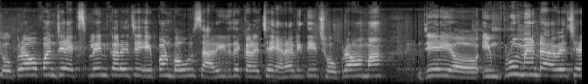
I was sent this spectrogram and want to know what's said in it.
છોકરાઓ પણ જે એક્સપ્લેન કરે છે, એ પણ બહુ સારી રીતે કરે છે. એના લીધે છોકરાઓમાં જે ઇમ્પ્રુવમેન્ટ આવે છે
